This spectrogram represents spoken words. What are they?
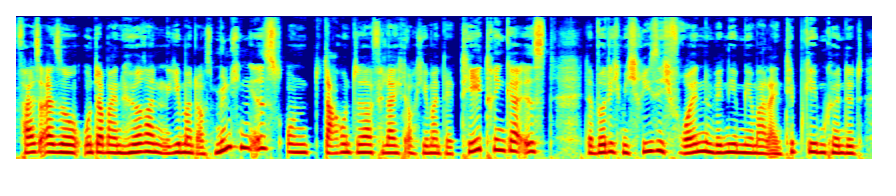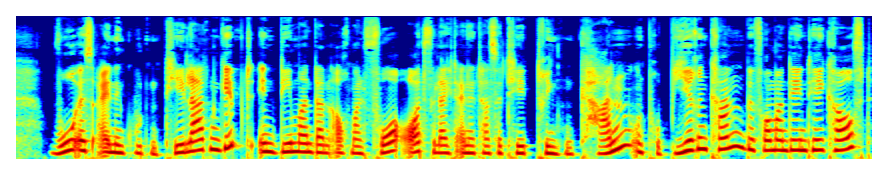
Falls also unter meinen Hörern jemand aus München ist und darunter vielleicht auch jemand, der Teetrinker ist, da würde ich mich riesig freuen, wenn ihr mir mal einen Tipp geben könntet, wo es einen guten Teeladen gibt, in dem man dann auch mal vor Ort vielleicht eine Tasse Tee trinken kann und probieren kann, bevor man den Tee kauft.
